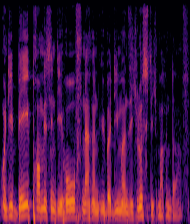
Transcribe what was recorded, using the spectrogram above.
und die B-Promis sind die Hofnarren, über die man sich lustig machen darf.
